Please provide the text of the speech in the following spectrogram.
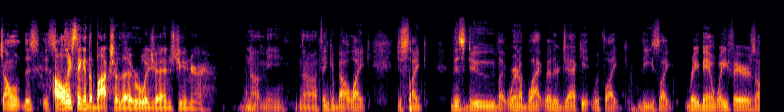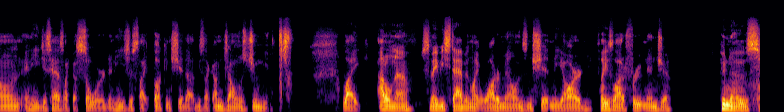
Don't this is I always think of the boxer though, Roy Jones Jr. Not me. No, I think about like just like this dude like wearing a black leather jacket with like these like Ray Ban Wayfarers on, and he just has like a sword, and he's just like fucking shit up. He's like, I'm Jones Jr. Like I don't know, just maybe stabbing like watermelons and shit in the yard. Plays a lot of Fruit Ninja. Who knows?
